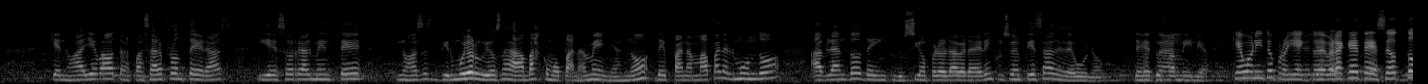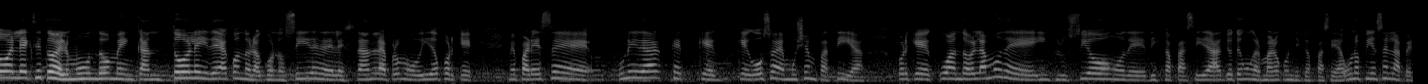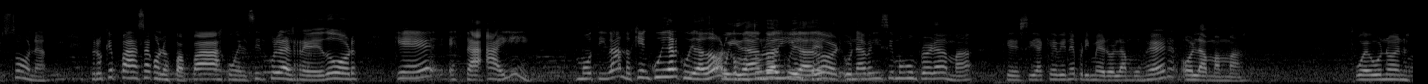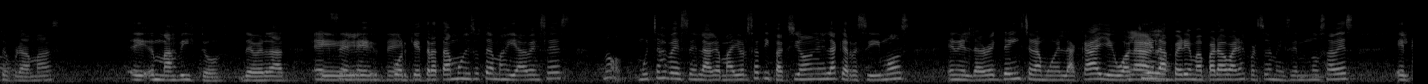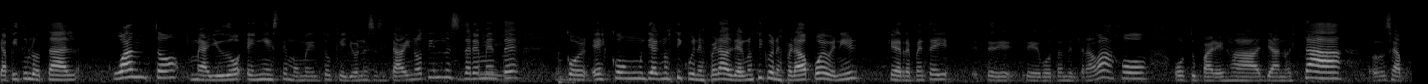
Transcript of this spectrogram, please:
que nos ha llevado a traspasar fronteras y eso realmente nos hace sentir muy orgullosas a ambas como panameñas, ¿no? De Panamá para el mundo, hablando de inclusión, pero la verdadera inclusión empieza desde uno, desde tu familia. Qué bonito proyecto, de verdad que te deseo todo el éxito del mundo. Me encantó la idea cuando la conocí, desde el stand la he promovido porque me parece una idea que, que- que goza de mucha empatía. Porque cuando hablamos de inclusión o de discapacidad, yo tengo un hermano con discapacidad, uno piensa en la persona, pero ¿qué pasa con los papás, con el círculo alrededor que está ahí? Motivando, ¿quién cuida al cuidador? Como tú Cuidando lo al dijiste. cuidador. Una vez hicimos un programa que decía que viene primero, la mujer o la mamá. Fue uno de nuestros programas eh, más vistos, de verdad. Eh, Excelente. porque tratamos esos temas y a veces No, muchas veces la mayor satisfacción es la que recibimos en el direct de Instagram o en la calle o aquí en la feria. Me ha parado varias personas me dicen, no sabes el capítulo tal, cuánto me ayudó en este momento que yo necesitaba. Y no tiene necesariamente, es con un diagnóstico inesperado. El diagnóstico inesperado puede venir que de repente te, te botan del trabajo o tu pareja ya no está. O sea,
